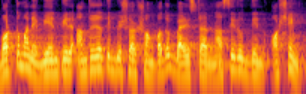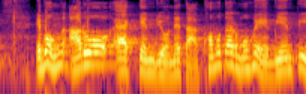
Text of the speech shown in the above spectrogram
বর্তমানে বিএনপির আন্তর্জাতিক বিষয়ক সম্পাদক ব্যারিস্টার নাসির উদ্দিন অসীম এবং আরও এক কেন্দ্রীয় নেতা। ক্ষমতার মোহে বিএনপি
